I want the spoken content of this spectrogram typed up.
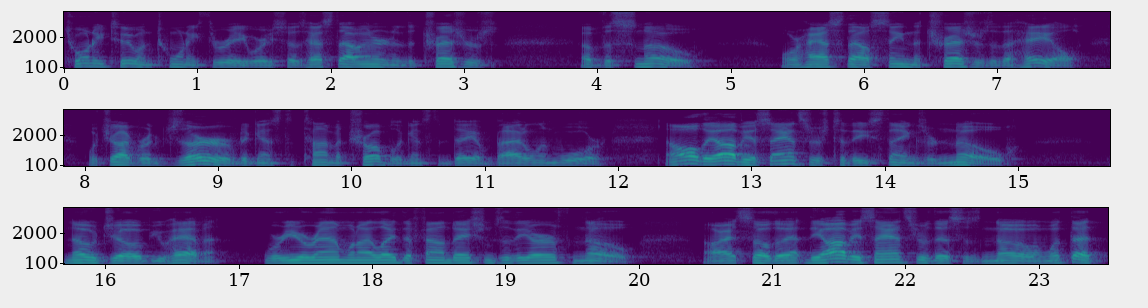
22 and 23, where he says, "Hast thou entered into the treasures of the snow, or hast thou seen the treasures of the hail, which I've reserved against the time of trouble, against the day of battle and war?" Now, all the obvious answers to these things are no. No, Job, you haven't. Were you around when I laid the foundations of the earth? No. All right, so the, the obvious answer to this is no. And what that,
